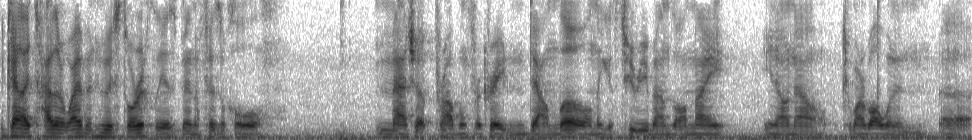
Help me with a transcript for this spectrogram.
a guy like Tyler Wideman, who historically has been a physical matchup problem for Creighton down low, only gets two rebounds all night. You know, now Kamar Baldwin and uh,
